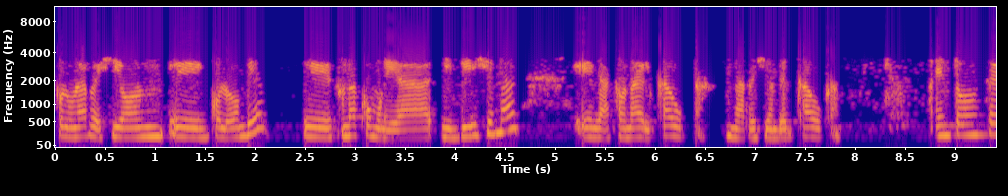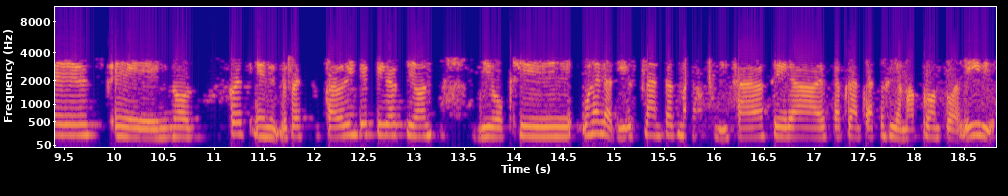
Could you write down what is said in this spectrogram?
por una región en Colombia. Es una comunidad indígena en la zona del Cauca, en la región del Cauca. Entonces, eh, nos pues el resultado de investigación dio que una de las 10 plantas más utilizadas era esta planta que se llama pronto alivio.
